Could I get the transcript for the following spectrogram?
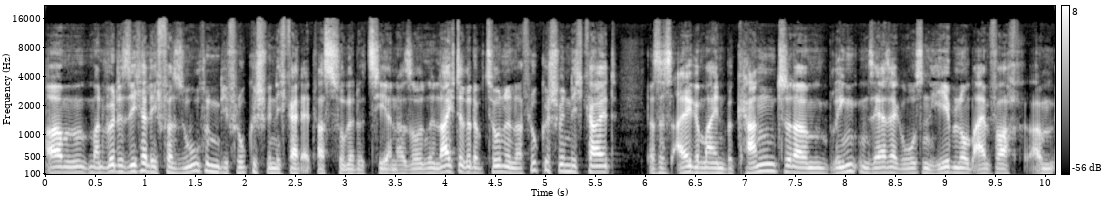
Ähm, man würde sicherlich versuchen, die Fluggeschwindigkeit etwas zu reduzieren. Also eine leichte Reduktion in der Fluggeschwindigkeit, das ist allgemein bekannt, ähm, bringt einen sehr, sehr großen Hebel, um einfach ähm,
